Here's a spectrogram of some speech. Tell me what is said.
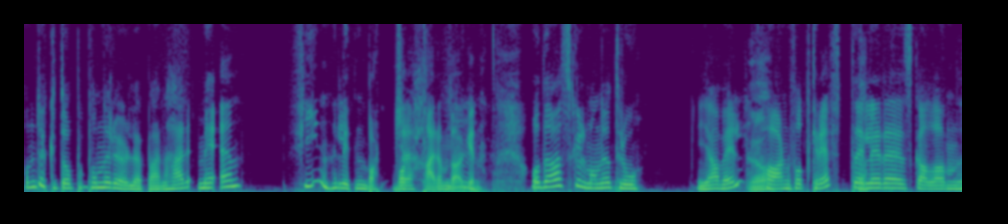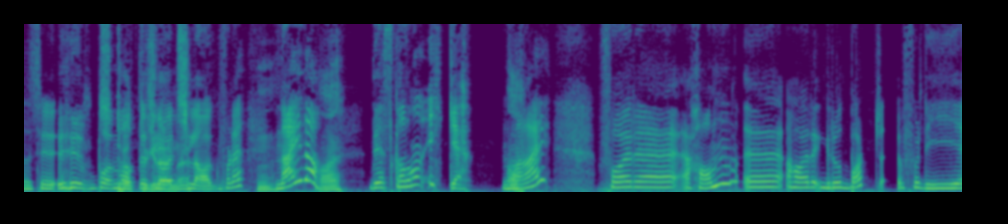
Han dukket opp på den røde løperen her med en fin liten bart, bart. her om dagen. Og da skulle man jo tro ja vel, Ja. har han fått kreft, eller eh, skal han på en Støtte måte slå et slag for det? Mm. Nei da! Nei. Det skal han ikke. Nei, for uh, han uh, har grodd bart fordi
